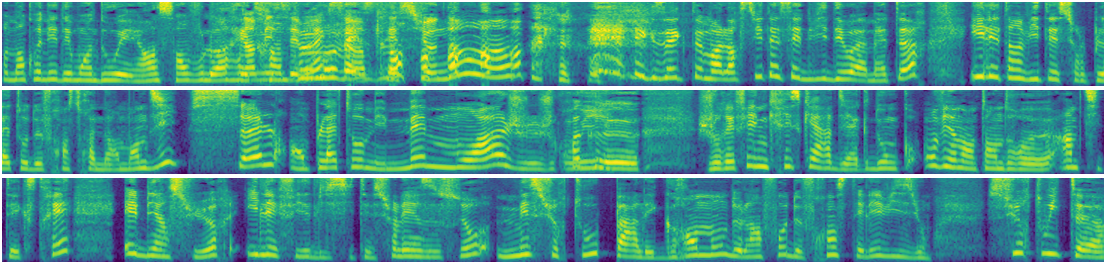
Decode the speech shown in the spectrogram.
On en connaît des moins doués, hein, sans vouloir Non être mais un peu c'est impressionnant. Hein Exactement. Alors, suite à cette vidéo amateur, il est invité sur le plateau de France 3 Normandie, seul en plateau. Mais même moi, je, je crois Oui. que j'aurais fait une crise cardiaque. Donc, on vient d'entendre euh, un petit extrait. Et bien sûr, il est félicité sur les réseaux sociaux, mais surtout par les grands noms de l'info de France Télévisions. Sur Twitter,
